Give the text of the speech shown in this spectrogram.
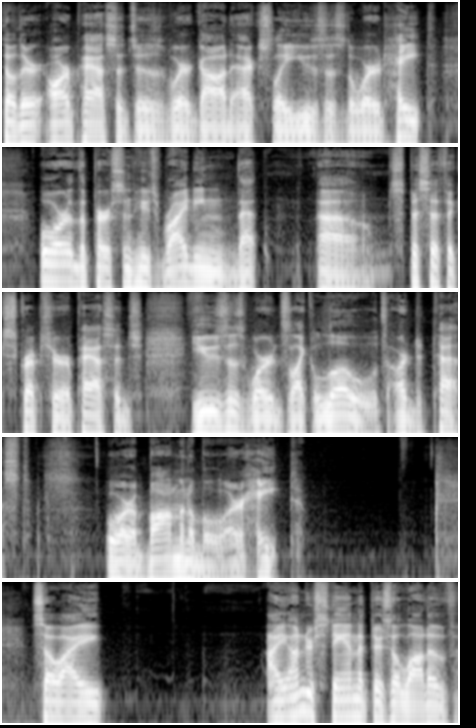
So there are passages where God actually uses the word hate, or the person who's writing that uh, specific scripture or passage uses words like loathe or detest or abominable or hate. So I I understand that there's a lot of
